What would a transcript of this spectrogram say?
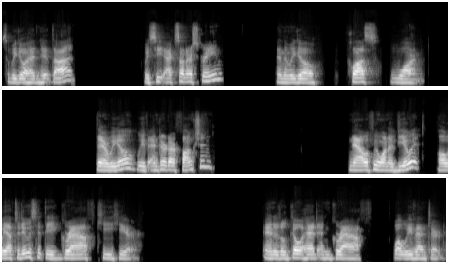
So we go ahead and hit that. We see x on our screen, and then we go plus 1. There we go. We've entered our function. Now, if we want to view it, all we have to do is hit the graph key here. And it'll go ahead and graph what we've entered.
